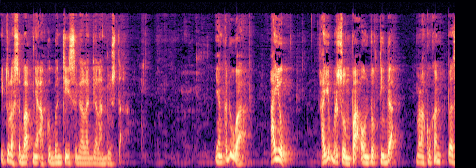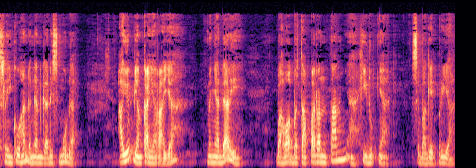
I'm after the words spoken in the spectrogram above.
Itulah sebabnya aku benci segala jalan dusta. Yang kedua, Ayub. Ayub bersumpah untuk tidak melakukan perselingkuhan dengan gadis muda. Ayub yang kaya raya menyadari bahwa betapa rentannya hidupnya sebagai pria.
